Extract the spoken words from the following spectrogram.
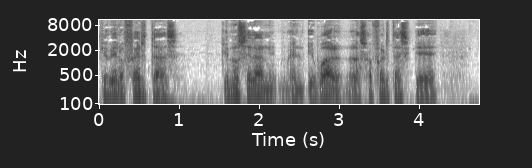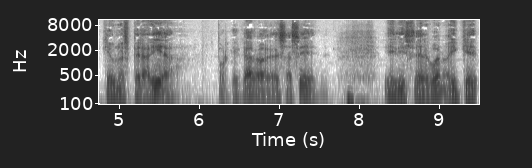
que ver ofertas, que no serán igual las ofertas que, que uno esperaría, porque claro, es así. Y dices, bueno, y que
